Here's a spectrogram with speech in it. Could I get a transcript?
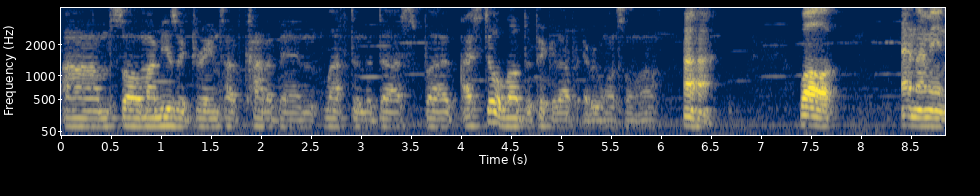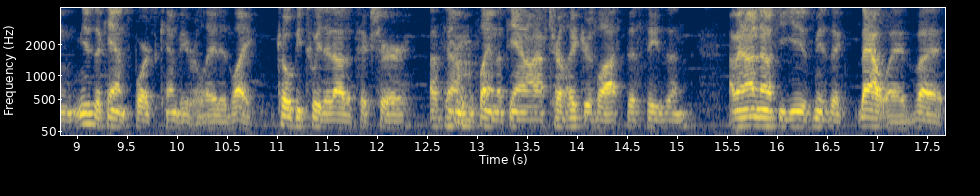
Um, so my music dreams have kind of been left in the dust, but I still love to pick it up every once in a while. Uh huh. Well, and I mean, music and sports can be related. Like Kobe tweeted out a picture of him playing the piano after Lakers lost this season. I mean, I don't know if you use music that way, but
